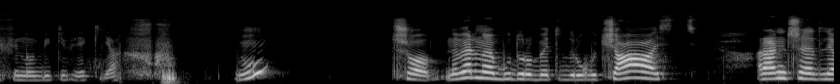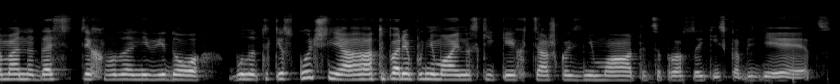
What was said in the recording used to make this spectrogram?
фінубіків, як я. Ну, що, напевно, я буду робити другу часть. Раніше для мене 10 хвилин відео були такі скучні, а тепер я розумію, наскільки їх тяжко знімати. Це просто якийсь кабідець.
